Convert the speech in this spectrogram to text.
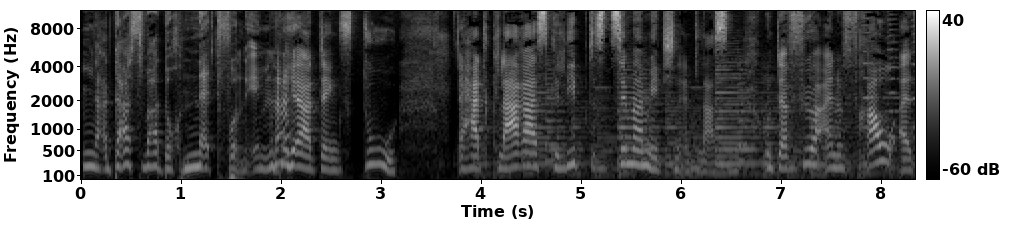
Na, das war doch nett von ihm, ne? Ja, denkst du. Er hat Claras geliebtes Zimmermädchen entlassen und dafür eine Frau als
